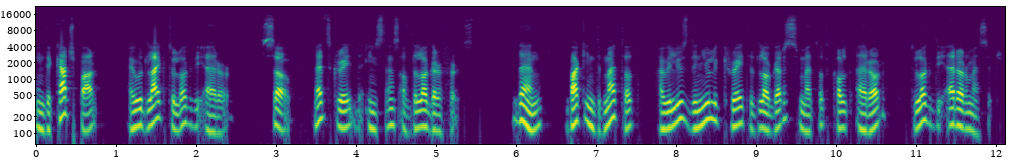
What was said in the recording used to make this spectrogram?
In the catch part, I would like to log the error. So, let's create the instance of the logger first. Then, back in the method, I will use the newly created loggers method called error to log the error message.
